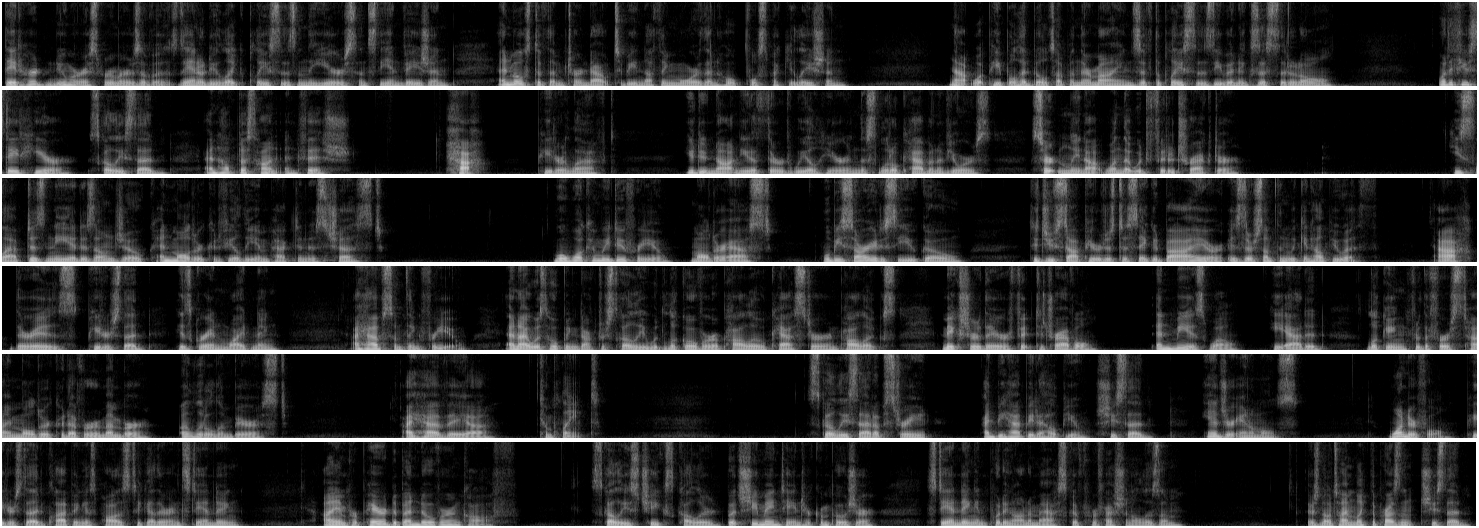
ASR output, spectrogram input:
They'd heard numerous rumors of Xanadu like places in the years since the invasion, and most of them turned out to be nothing more than hopeful speculation. Not what people had built up in their minds, if the places even existed at all. What if you stayed here, Scully said, and helped us hunt and fish? Ha! Peter laughed. You do not need a third wheel here in this little cabin of yours. Certainly not one that would fit a tractor. He slapped his knee at his own joke, and Mulder could feel the impact in his chest. Well, what can we do for you? Mulder asked. We'll be sorry to see you go. Did you stop here just to say goodbye, or is there something we can help you with? Ah, there is, Peter said, his grin widening. I have something for you and I was hoping Dr. Scully would look over Apollo, Castor, and Pollux, make sure they are fit to travel. And me as well, he added, looking, for the first time Mulder could ever remember, a little embarrassed. I have a, uh, complaint. Scully sat up straight. I'd be happy to help you, she said, and your animals. Wonderful, Peter said, clapping his paws together and standing. I am prepared to bend over and cough. Scully's cheeks colored, but she maintained her composure, standing and putting on a mask of professionalism. There's no time like the present, she said.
